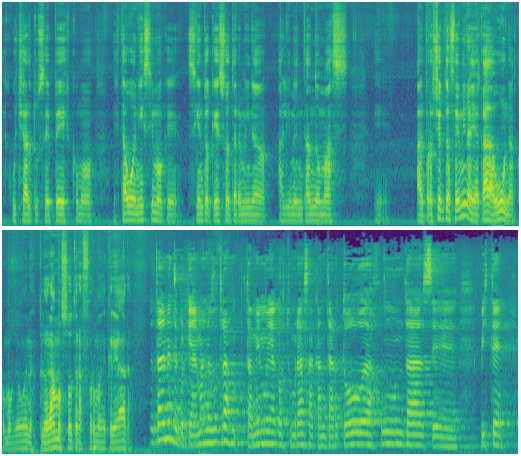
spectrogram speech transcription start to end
escuchar tus EPs, como está buenísimo que siento que eso termina alimentando más eh, al proyecto Fémina y a cada una, como que bueno, exploramos otra forma de crear. Totalmente, porque además nosotras también muy acostumbradas a cantar todas juntas, eh, viste,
